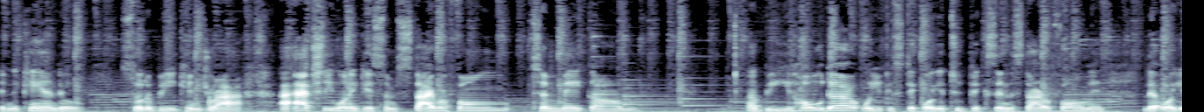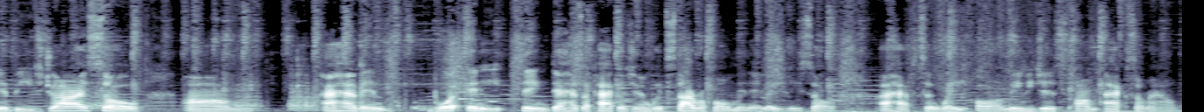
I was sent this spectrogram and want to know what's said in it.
in the candle so the bead can dry. I actually want to get some styrofoam to make um, a bead holder where you can stick all your toothpicks in the styrofoam and let all your beads dry. So um, I haven't bought anything that has a packaging with styrofoam in it lately. So I have to wait or maybe just um, ask around.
